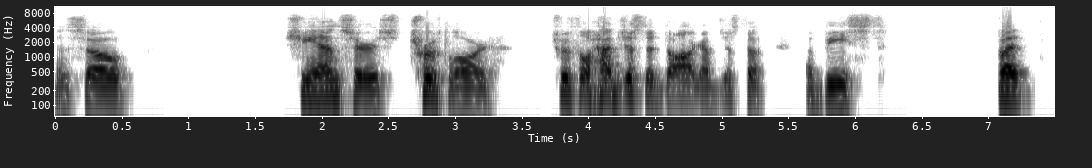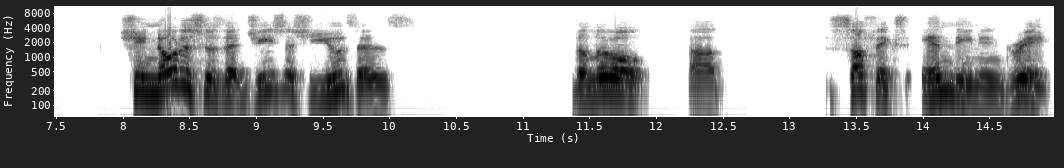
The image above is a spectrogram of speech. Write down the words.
And so she answers, Truth, Lord. Truth, Lord, I'm just a dog. I'm just a, a beast. But she notices that Jesus uses the little uh, suffix ending in Greek,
